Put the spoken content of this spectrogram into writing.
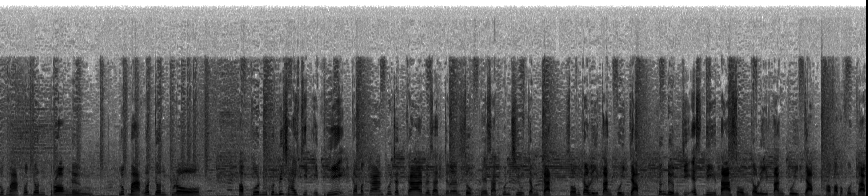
ลูกหมากรถยนต์ตรองหนึ่งลูกหมากรถยนต์โปร ขอบคุณคุณพิชัยกิจอิทธิกรรมการผู้จัดการบริษัทเจริญสุขเภสัชคุณชิวจำกัดโสมเกาหลีตังกุยจับเครื่องดื่ม GSD ตาโสมเกาหลีตังกุยจับขอขอบพระคุณครับ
